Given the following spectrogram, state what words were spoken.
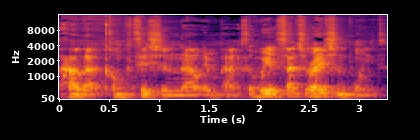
how that competition now impacts? Are we at saturation point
